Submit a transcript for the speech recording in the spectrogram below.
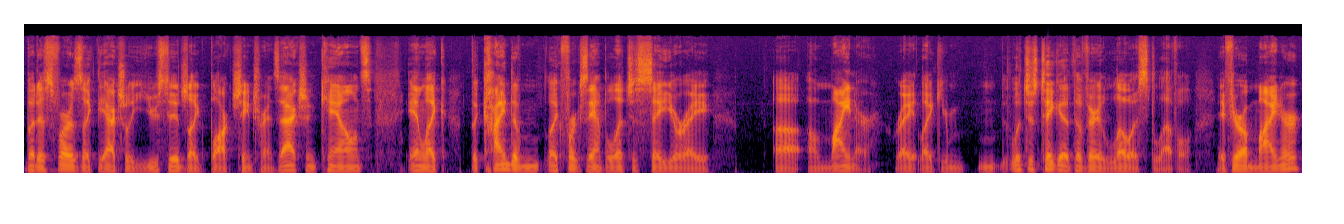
But as far as like the actual usage like blockchain transaction counts and like the kind of like for example let's just say you're a uh, a miner right? Like you're let's just take it at the very lowest level. If you're a miner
